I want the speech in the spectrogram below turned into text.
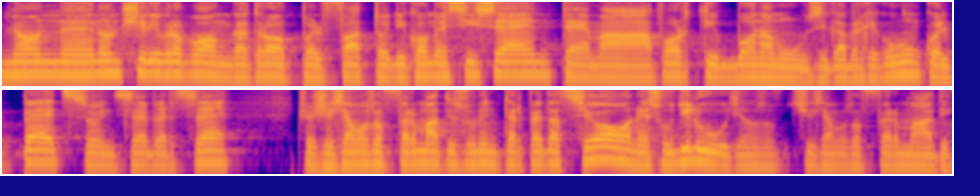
non, non, ci riproponga troppo il fatto di come si sente, ma porti buona musica, perché comunque il pezzo in sé per sé, cioè ci siamo soffermati sull'interpretazione, su di lui ci siamo soffermati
